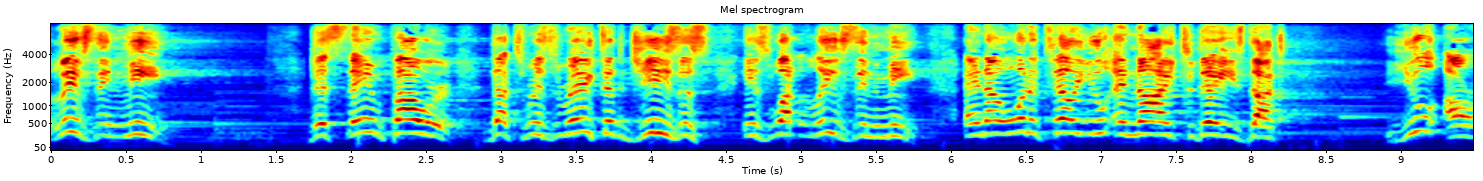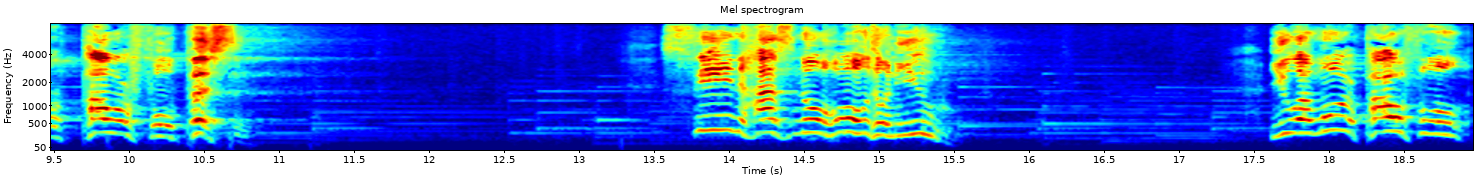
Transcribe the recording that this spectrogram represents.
lives in me. The same power that resurrected Jesus is what lives in me. And I want to tell you and I today is that you are a powerful person. Sin has no hold on you. You are more powerful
